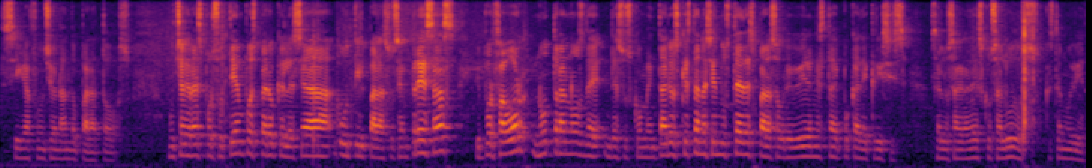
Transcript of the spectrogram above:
siga funcionando para todos. Muchas gracias por su tiempo, espero que les sea útil para sus empresas y por favor nútranos de, de sus comentarios, qué están haciendo ustedes para sobrevivir en esta época de crisis. Se los agradezco. Saludos. Que estén muy bien.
